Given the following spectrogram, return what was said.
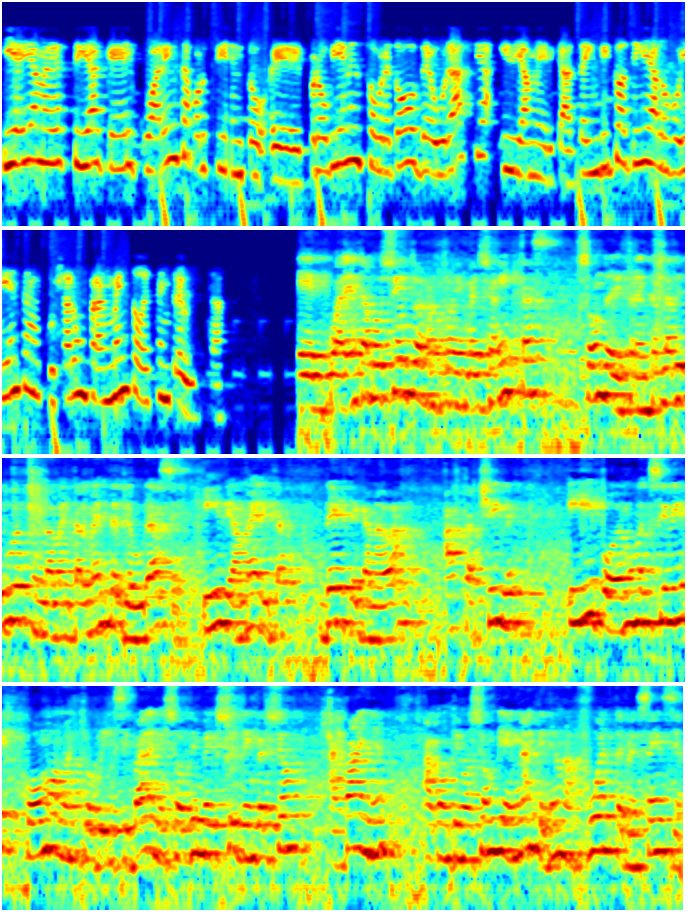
y ella me decía que el 40% provienen sobre todo de Eurasia y de América. Te invito a ti y a los oyentes a escuchar un fragmento de esta entrevista. El 40% de nuestros inversionistas son de diferentes latitudes, fundamentalmente de Eurasia y de América, desde Canadá hasta Chile, y podemos exhibir como nuestro principal emisor de inversión, a España, a continuación Vietnam, que tiene una fuerte presencia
